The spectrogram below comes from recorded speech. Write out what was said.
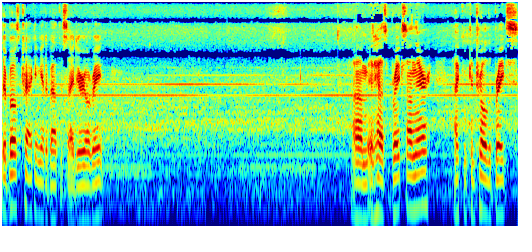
They're both tracking at about the sidereal rate. Um, it has brakes on there. I can control the brakes.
